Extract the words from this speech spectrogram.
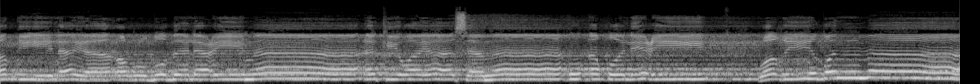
وقيل يا أرض ابلعي ماءك ويا سماء أقلعي وغيض الماء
